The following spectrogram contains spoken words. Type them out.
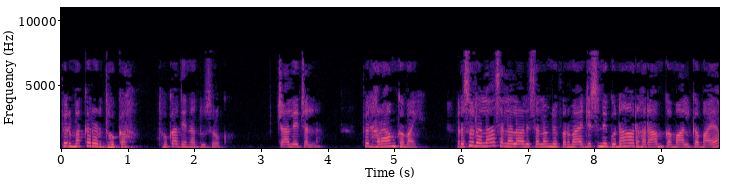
پھر مکر اور دھوکا دھوکا دینا دوسروں کو، چالے چلنا، پھر حرام کمائی۔ رسول اللہ صلی اللہ علیہ وسلم نے فرمایا، جس نے گنا اور حرام کا مال کمایا،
